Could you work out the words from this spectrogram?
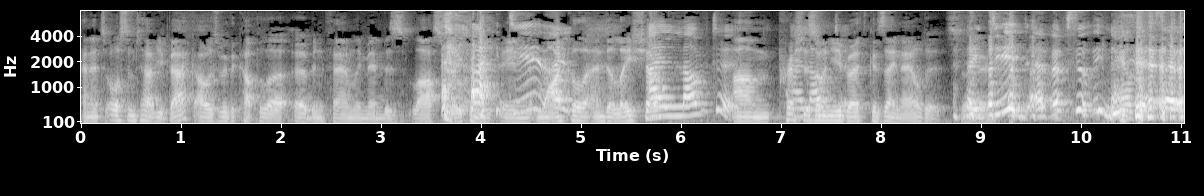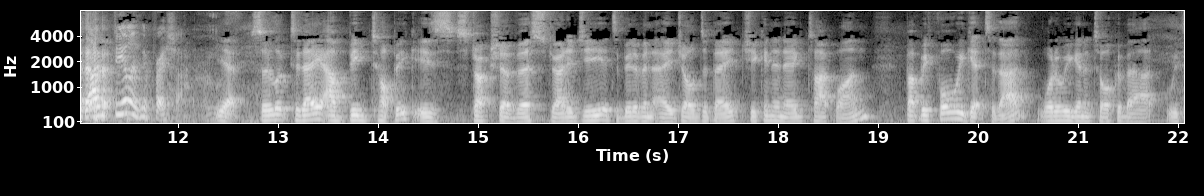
And it's awesome to have you back. I was with a couple of urban family members last week I in, in did. Michael and Alicia. I loved it. um, pressure's I loved on you it. both because they nailed it. So. they did. I've absolutely nailed it. So I'm feeling the pressure. Yeah. So look, today our big topic is structure versus strategy. It's a bit of an age-old debate, chicken and egg type one. But before we get to that, what are we going to talk about with?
